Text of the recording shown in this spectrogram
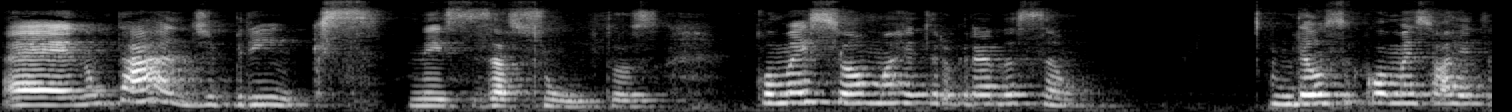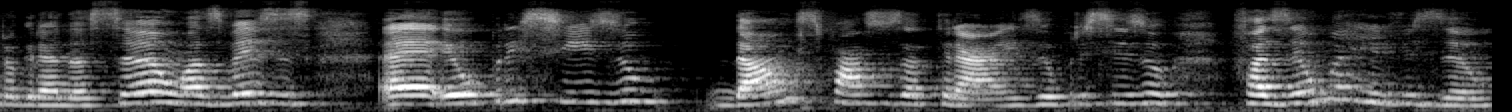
é, não tá de brinks nesses assuntos, começou uma retrogradação então, se começou a retrogradação, às vezes é, eu preciso dar uns passos atrás, eu preciso fazer uma revisão,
